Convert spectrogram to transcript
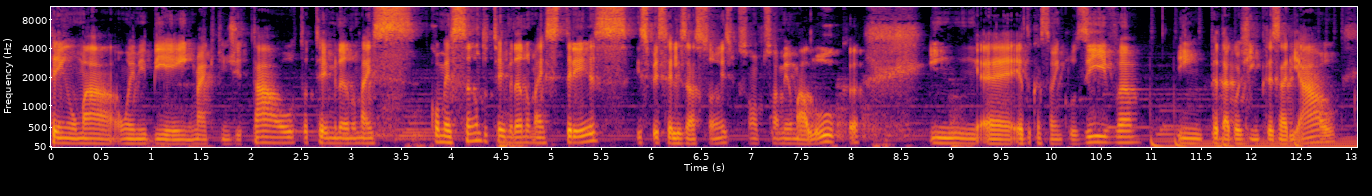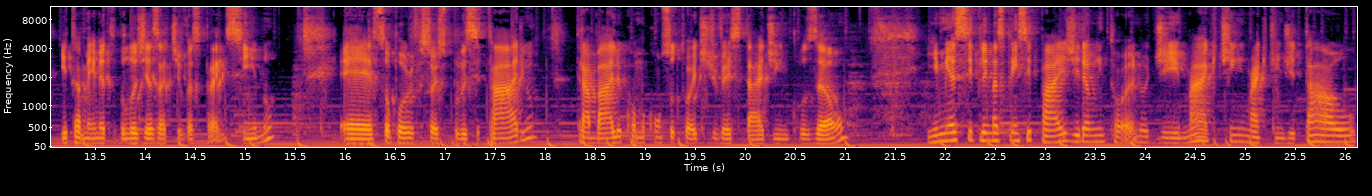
tenho uma, um MBA em marketing digital, tô terminando mais, começando, terminando mais três especializações, porque sou uma pessoa meio maluca, em é, educação inclusiva, em pedagogia empresarial e também metodologias ativas para ensino. É, sou professor publicitário, trabalho como consultor de diversidade e inclusão e minhas disciplinas principais giram em torno de marketing, marketing digital,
